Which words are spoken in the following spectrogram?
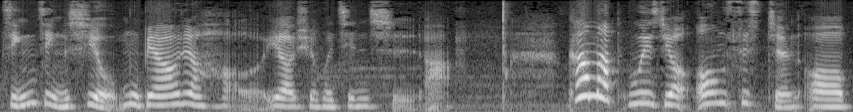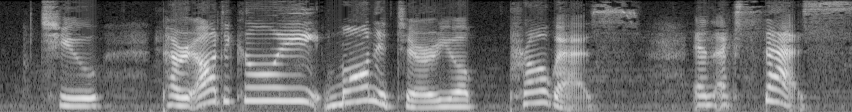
仅仅是有目标就好了，要学会坚持啊。Come up with your own system or to periodically monitor your progress and access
